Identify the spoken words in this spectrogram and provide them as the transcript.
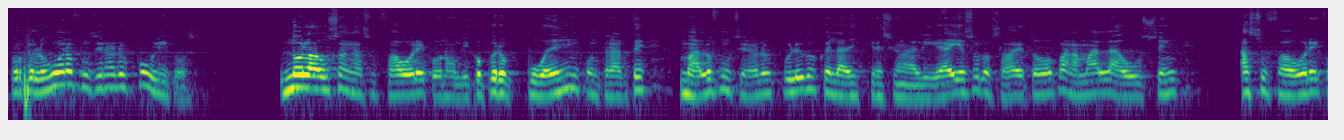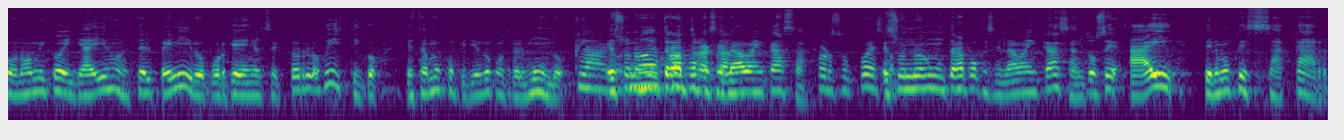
porque los buenos funcionarios públicos no la usan a su favor económico, pero puedes encontrarte malos funcionarios públicos que la discrecionalidad, y eso lo sabe todo Panamá, la usen a su favor económico y ahí es donde está el peligro, porque en el sector logístico estamos compitiendo contra el mundo. Eso no, es un trapo que se lava en casa. Por supuesto. Eso no es un trapo que se lava en casa. Entonces ahí tenemos que sacar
